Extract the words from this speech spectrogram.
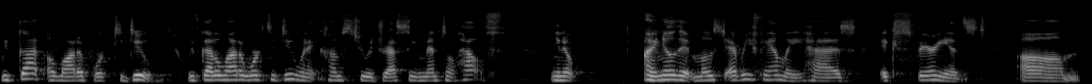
We've got a lot of work to do. We've got a lot of work to do when it comes to addressing mental health. You know, I know that most every family has experienced um,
